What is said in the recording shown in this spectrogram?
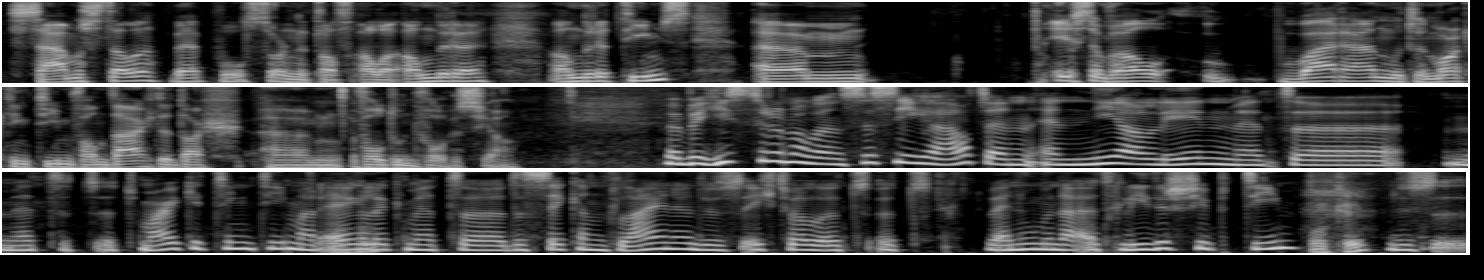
samenstellen bij Polestar, net als alle andere, andere teams. Ehm, Eerst en vooral, waaraan moet een marketingteam vandaag de dag um, voldoen volgens jou? We hebben gisteren nog een sessie gehad en, en niet alleen met, uh, met het, het marketingteam, maar mhm. eigenlijk met uh, de second line. Dus echt wel het, het, wij noemen dat het leadership team. Okay. Dus uh,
